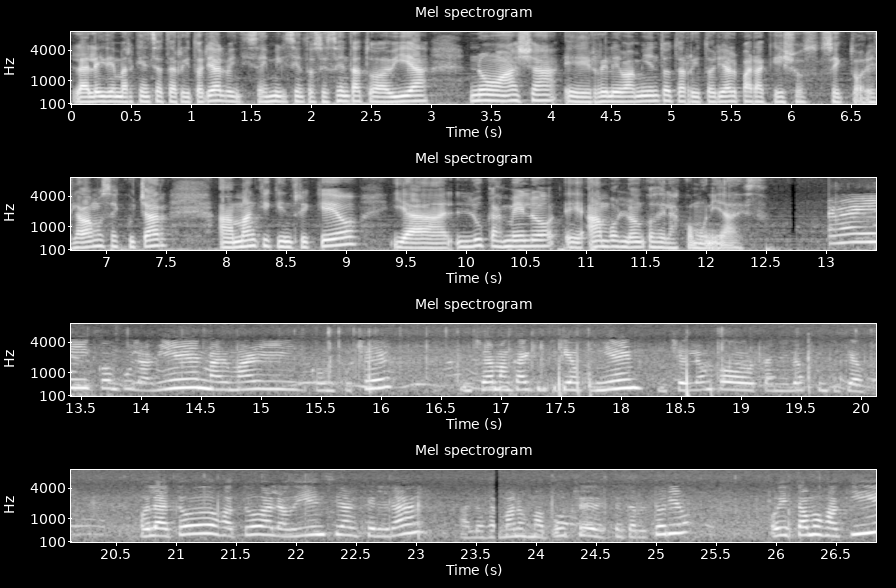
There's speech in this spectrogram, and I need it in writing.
la ley de emergencia territorial 26.160 todavía no haya eh, relevamiento territorial para aquellos sectores. La vamos a escuchar a Manqui Quintriqueo y a Lucas Melo, ambos loncos de las comunidades. Mai Compulamien, Marmari Compuche, Michel Mancay Quintiqueo Lonco Tañilos Quintiqueo. Hola a todos, a toda la audiencia en general, a los hermanos mapuche de este territorio. Hoy estamos aquí,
